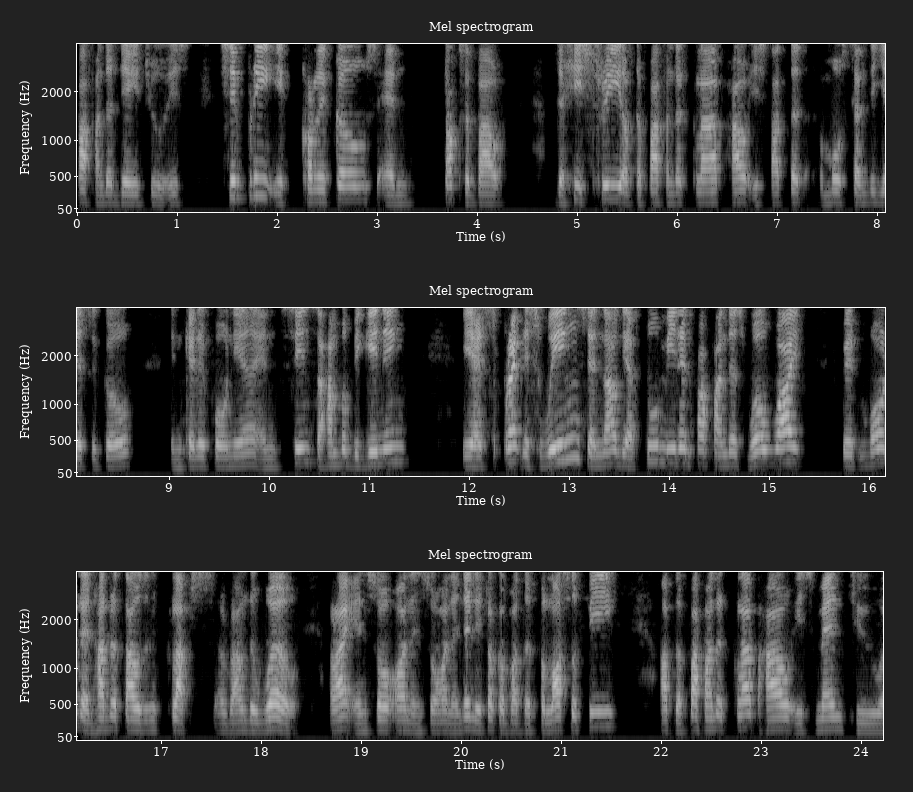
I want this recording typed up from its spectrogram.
Pathfinder Day too. Is simply it chronicles and talks about the history of the Pathfinder Club, how it started almost 70 years ago in California. And since the humble beginning, it has spread its wings, and now there are 2 million Pathfinders worldwide with more than 100,000 clubs around the world, right? And so on and so on. And then they talk about the philosophy of the Pathfinder Club, how it's meant to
